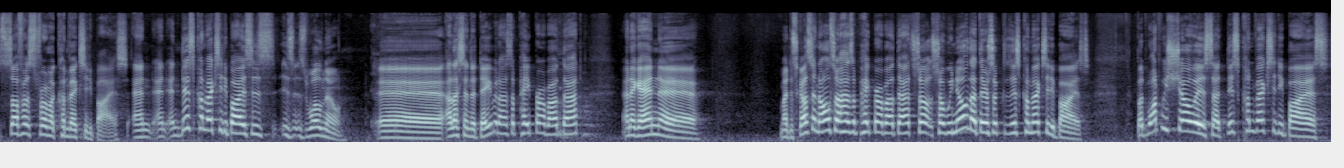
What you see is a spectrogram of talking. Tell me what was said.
suffers from a convexity bias, and, and, and this convexity bias is, is, is well known. Uh, Alexander David has a paper about that. And again, uh, my discussant also has a paper about that. So, so we know that there's a, this convexity bias. But what we show is that this convexity bias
